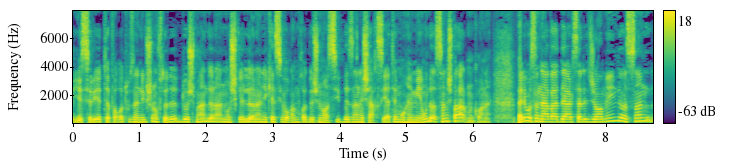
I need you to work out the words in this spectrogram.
یه سری اتفاقات تو زندگیشون افتاده دشمن دارن مشکل دارن یه کسی واقعا می‌خواد بهشون آسیب بزنه شخصیت مهمی اون داستانش فرق می‌کنه. ولی واسه 90 درصد جامعه این داستان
